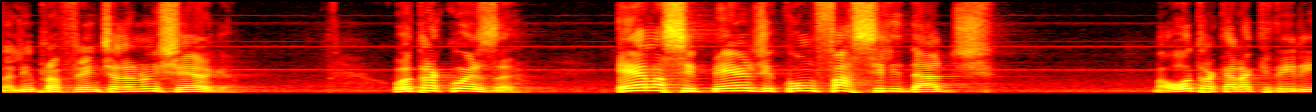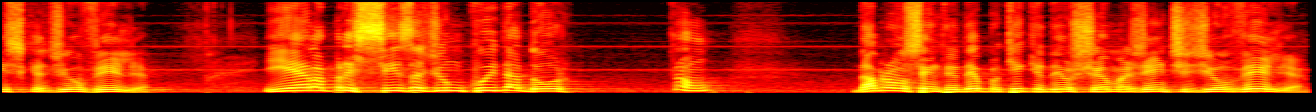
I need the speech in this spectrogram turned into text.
Dali para frente ela não enxerga. Outra coisa, ela se perde com facilidade. Uma outra característica de ovelha. E ela precisa de um cuidador. Então, dá para você entender por que, que Deus chama a gente de ovelha?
